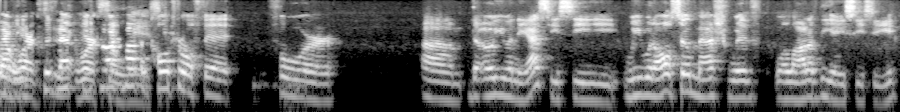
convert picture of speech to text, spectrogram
that works that we- works talk about the cultural fit for um, the OU and the SEC. We would also mesh with a lot of the ACC.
